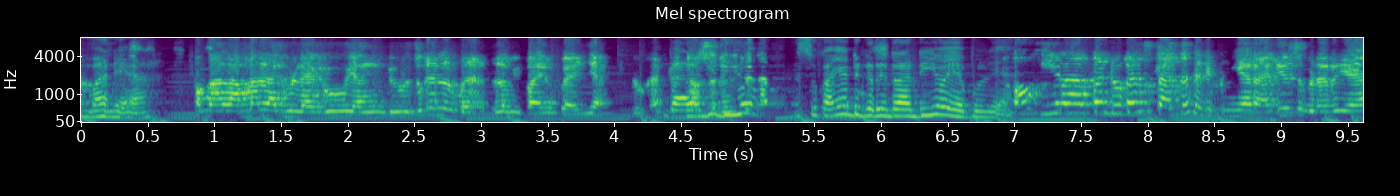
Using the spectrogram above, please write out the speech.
aman ya pengalaman lagu-lagu yang dulu tuh kan lebih, lebih paling banyak gitu kan. Lagi dulu kan, sukanya dengerin radio ya Bul ya? Oh iya kan dulu kan status dari penyiar radio sebenarnya.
